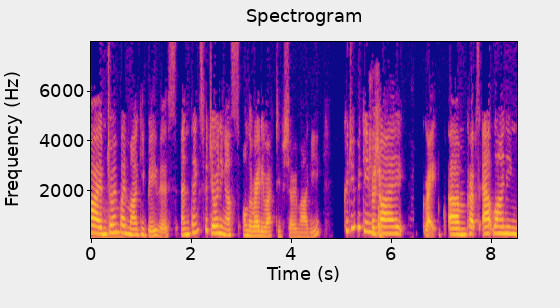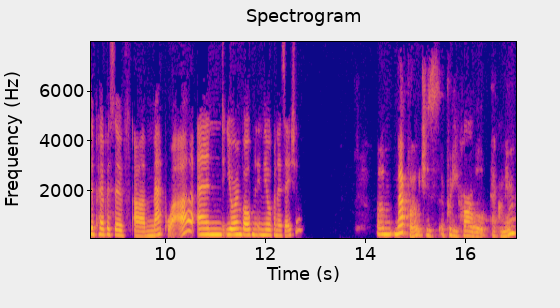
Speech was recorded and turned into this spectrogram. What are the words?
Hi, I'm joined by Margie Beavis, and thanks for joining us on the Radioactive Show, Margie. Could you begin Pleasure. by, great, um, perhaps outlining the purpose of uh, MAPWA and your involvement in the organisation? Um, MAPWA, which is a pretty horrible acronym,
